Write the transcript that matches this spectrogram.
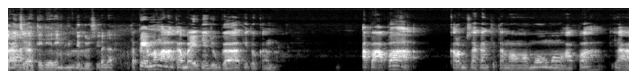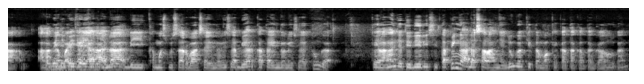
kehilangan aja. jati diri. Hmm, gitu sih. bener tapi emang alangkah baiknya juga gitu kan. Apa-apa kalau misalkan kita mau ngomong mau apa ya alangkah baiknya yang ada lagi. di kamus besar bahasa Indonesia biar kata Indonesia itu nggak kehilangan jati diri sih. Tapi nggak ada salahnya juga kita pakai kata-kata gaul kan.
